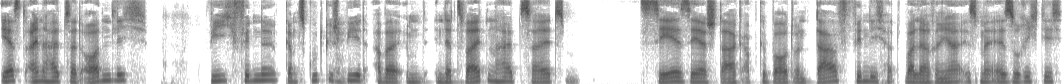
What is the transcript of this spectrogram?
erst eine Halbzeit ordentlich, wie ich finde, ganz gut gespielt, aber im, in der zweiten Halbzeit sehr, sehr stark abgebaut. Und da finde ich, hat Valeria Ismael so richtig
